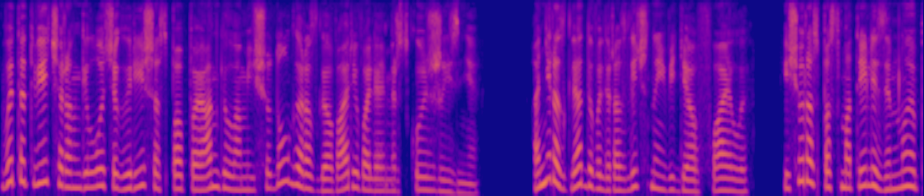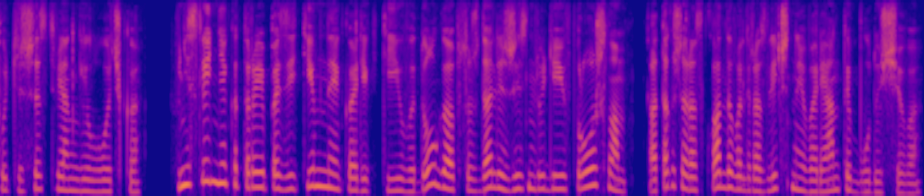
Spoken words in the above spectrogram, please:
В этот вечер ангелочек Гриша с папой-ангелом еще долго разговаривали о мирской жизни. Они разглядывали различные видеофайлы, еще раз посмотрели земное путешествие ангелочка, Внесли некоторые позитивные коррективы, долго обсуждали жизнь людей в прошлом, а также раскладывали различные варианты будущего.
